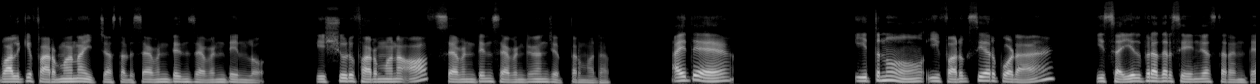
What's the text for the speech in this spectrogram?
వాళ్ళకి ఫర్మానా ఇచ్చేస్తాడు 1717లో. ఇష్యూడ్ ఫర్మానా ఆఫ్ 1717 అని చెప్తారన్నమాట. అయితే ఇతను ఈ ఫరూక్ సియర్ కూడా ఈ సయ్యద్ బ్రదర్స్ ఏం చేస్తారంటే,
